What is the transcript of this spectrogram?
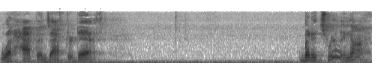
what happens after death. But it's really not.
